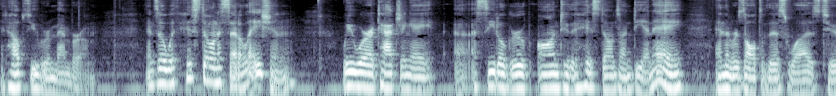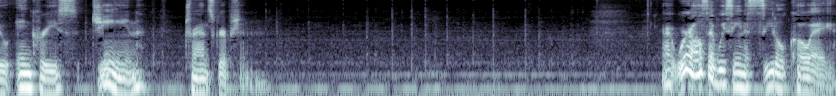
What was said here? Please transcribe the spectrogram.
it helps you remember them. And so with histone acetylation, we were attaching a, a Uh, acetyl group onto the histones on DNA, and the result of this was to increase gene transcription. All right, where else have we seen acetyl-CoA?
